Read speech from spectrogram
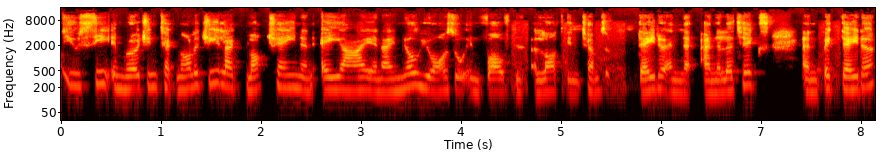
do you see emerging technology like blockchain and AI? And I know you're also involved a lot in terms of data and analytics and big data.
